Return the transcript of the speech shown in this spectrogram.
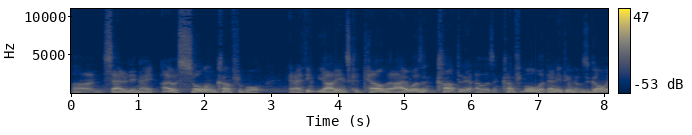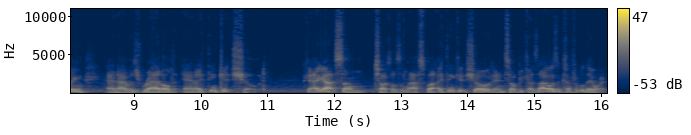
on Saturday night, I was so uncomfortable, and I think the audience could tell that I wasn't confident, I wasn't comfortable with anything that was going, and I was rattled, and I think it showed. Okay, I got some chuckles and laughs, but I think it showed, and so because I wasn't comfortable, they weren't.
